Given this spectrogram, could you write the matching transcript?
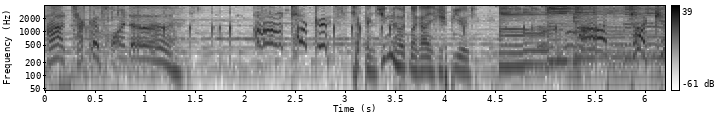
Attacke, Freunde! Attacke! Ich habe meinen Jingle heute noch gar nicht gespielt. Attacke!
